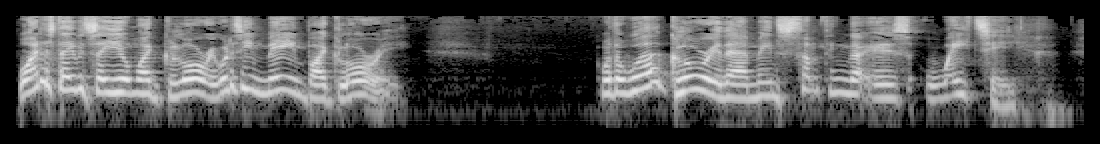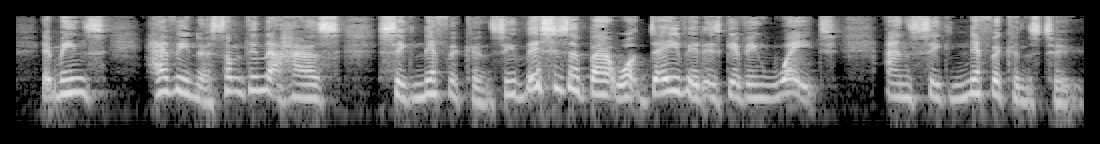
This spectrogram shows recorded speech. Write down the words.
Why does David say you're my glory? What does he mean by glory? Well, the word glory there means something that is weighty It means heaviness, something that has significance. See, this is about what David is giving weight and significance to.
